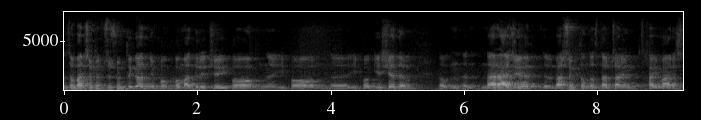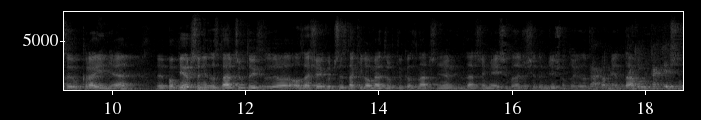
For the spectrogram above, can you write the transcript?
Zobaczymy w przyszłym tygodniu po, po Madrycie i po, i po, i po G7. No, na razie Waszyngton dostarczając Hajmarsy Ukrainie, po pierwsze nie dostarczył tych e, o zasięgu 300 km, tylko znacznie, znacznie mniejszych, bodajże 70, o ile dobrze pamiętam. Takim taktycznym.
